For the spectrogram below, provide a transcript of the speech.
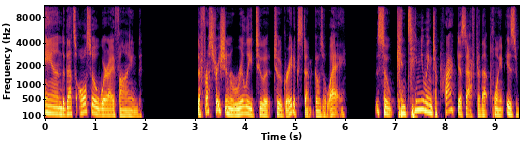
And that's also where I find the frustration really to a, to a great extent goes away. So continuing to practice after that point is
